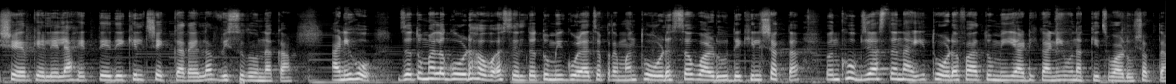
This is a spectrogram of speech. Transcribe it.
शेअर केलेल्या आहेत ते देखील चेक करायला विसरू नका. आणि हो जर तुम्हाला गोड हवं असेल तर तुम्ही गुळाचं प्रमाण थोडंसं वाढवू देखील शकता पण खूप जास्त नाही थोडंफार तुम्ही या ठिकाणी नक्कीच वाढू शकता.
